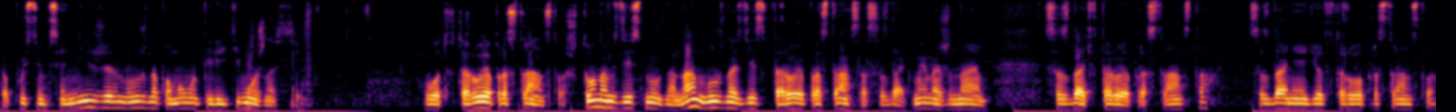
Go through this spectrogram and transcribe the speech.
опустимся ниже, нужно, по-моему, перейти можности. Вот, второе пространство. Что нам здесь нужно? Нам нужно здесь второе пространство создать. Мы нажимаем создать второе пространство. Создание идет второго пространства.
